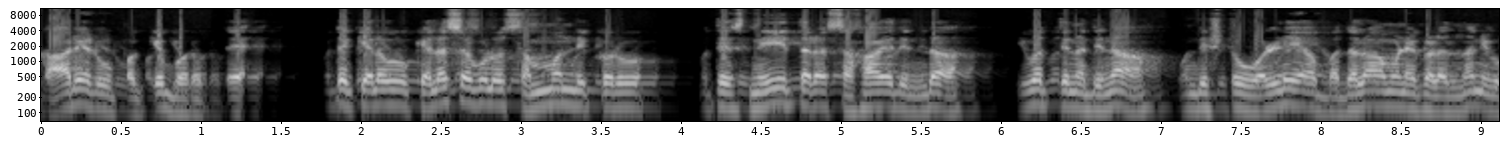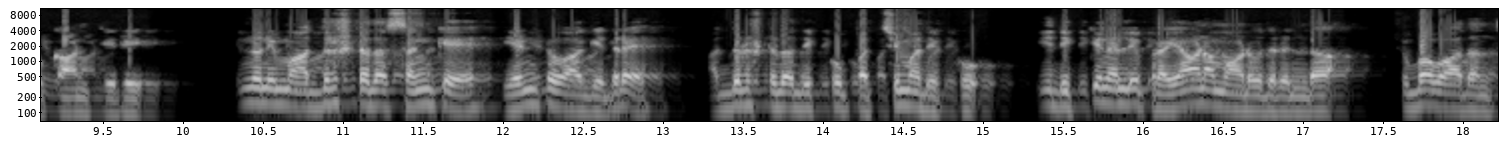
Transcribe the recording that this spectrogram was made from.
ಕಾರ್ಯರೂಪಕ್ಕೆ ಬರುತ್ತೆ. ಮತ್ತೆ ಕೆಲವು ಕೆಲಸಗಳು ಸಂಬಂಧಿಕರು ಮತ್ತೆ ಸ್ನೇಹಿತರ ಸಹಾಯದಿಂದ ಇವತ್ತಿನ ದಿನ ಒಂದಿಷ್ಟು ಒಳ್ಳೆಯ ಬದಲಾವಣೆಗಳನ್ನ ನೀವು ಕಾಣ್ತೀರಿ. ಇನ್ನು ನಿಮ್ಮ ಅದೃಷ್ಟದ ಸಂಖ್ಯೆ ಎಂಟು ಆಗಿದ್ರೆ ಅದೃಷ್ಟದ ದಿಕ್ಕು, ಪಶ್ಚಿಮ ದಿಕ್ಕು. ಈ ದಿಕ್ಕಿನಲ್ಲಿ ಪ್ರಯಾಣ ಮಾಡುವುದರಿಂದ ಶುಭವಾದಂತ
